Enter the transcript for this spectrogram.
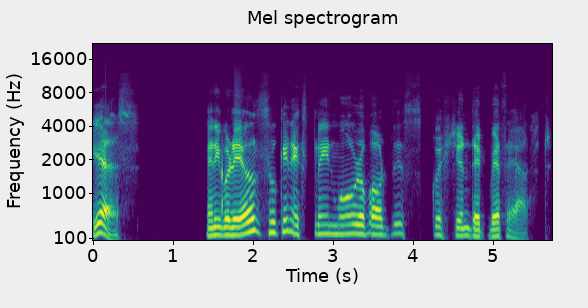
Yes. Anybody else who can explain more about this question that Beth asked?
